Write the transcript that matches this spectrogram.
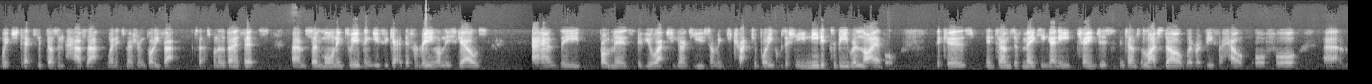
which DEXA doesn't have that when it's measuring body fat. So that's one of the benefits. Um, so morning to evening, you could get a different reading on these scales. And the problem is, if you're actually going to use something to track your body composition, you need it to be reliable. Because in terms of making any changes in terms of lifestyle, whether it be for health or for um,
